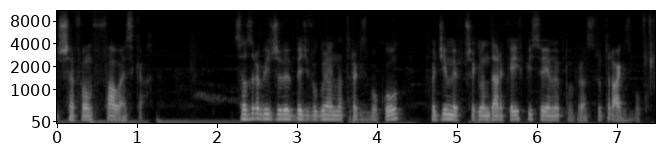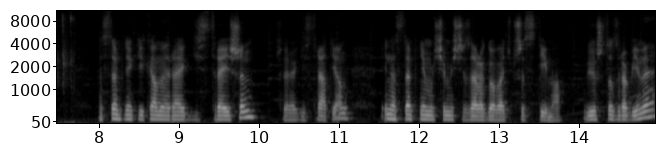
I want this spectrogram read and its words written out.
szefom w VS-kach. Co zrobić, żeby być w ogóle na Traxbooku? Wchodzimy w przeglądarkę i wpisujemy po prostu Traxbook. Następnie klikamy Registration, czy Registration i następnie musimy się zalogować przez Steama. Gdy już to zrobimy,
